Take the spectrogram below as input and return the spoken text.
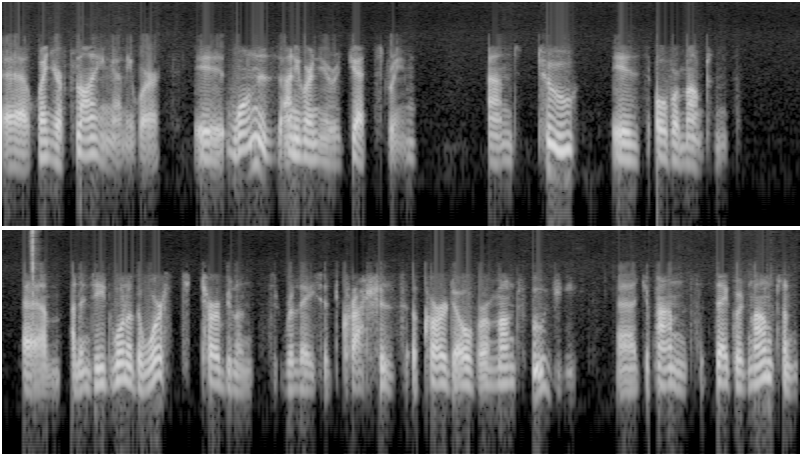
uh, when you're flying anywhere, uh, one is anywhere near a jet stream, and two is over mountains. Um, and indeed, one of the worst turbulence related crashes occurred over Mount Fuji, uh, Japan's sacred mountain,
